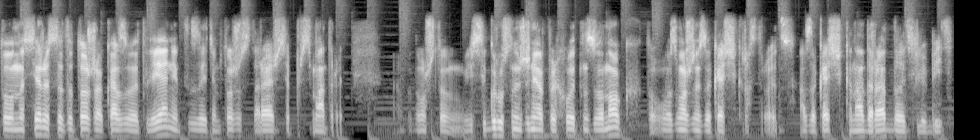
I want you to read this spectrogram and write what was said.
то на сервис это тоже оказывает влияние, ты за этим тоже стараешься присматривать. Потому что если грустный инженер приходит на звонок, то, возможно, и заказчик расстроится. А заказчика надо радовать и любить.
